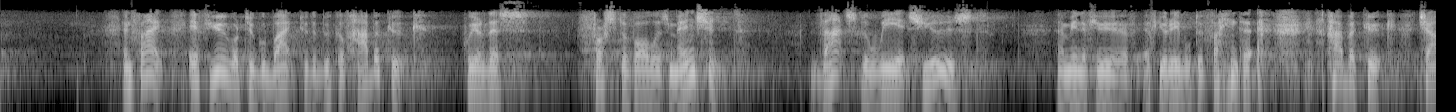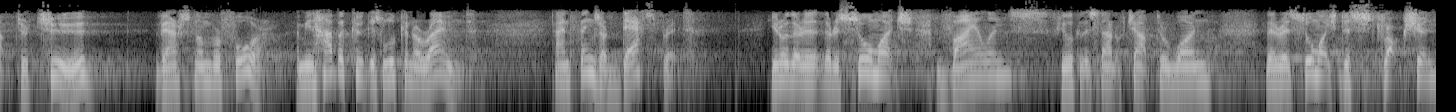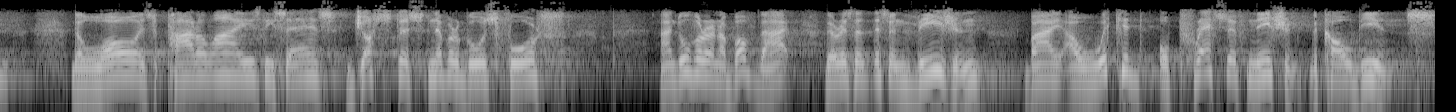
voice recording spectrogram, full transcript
In fact, if you were to go back to the book of Habakkuk, where this first of all is mentioned. That's the way it's used. I mean, if you if you're able to find it, Habakkuk chapter two, verse number four. I mean, Habakkuk is looking around, and things are desperate. You know, there there is so much violence. If you look at the start of chapter one, there is so much destruction. The law is paralyzed, he says. Justice never goes forth. And over and above that, there is this invasion by a wicked, oppressive nation, the Chaldeans,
